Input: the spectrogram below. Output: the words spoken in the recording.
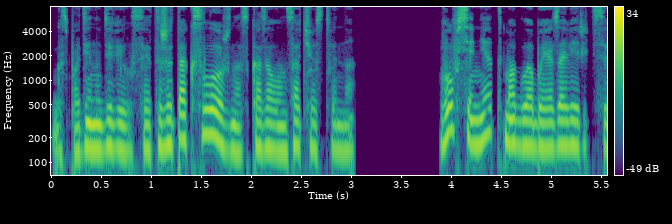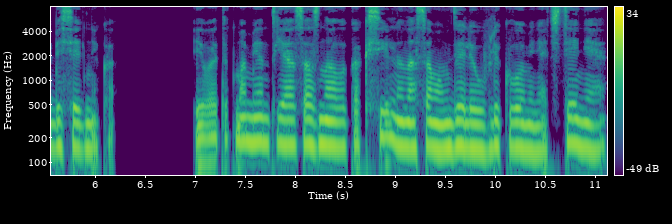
Господин удивился. «Это же так сложно», — сказал он сочувственно. Вовсе нет, могла бы я заверить собеседника. И в этот момент я осознала, как сильно на самом деле увлекло меня чтение,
